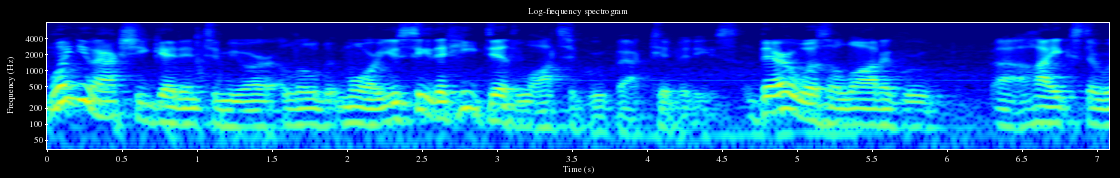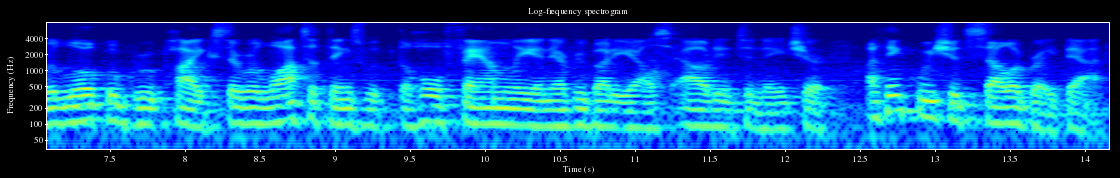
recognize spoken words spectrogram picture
When you actually get into Muir a little bit more, you see that he did lots of group activities. There was a lot of group uh, hikes, there were local group hikes, there were lots of things with the whole family and everybody else out into nature. I think we should celebrate that.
